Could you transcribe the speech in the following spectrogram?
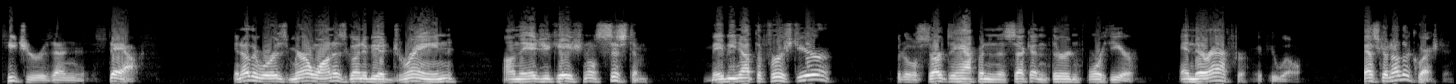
teachers and staff? In other words, marijuana is going to be a drain on the educational system. Maybe not the first year, but it will start to happen in the second and third and fourth year, and thereafter, if you will. Ask another question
